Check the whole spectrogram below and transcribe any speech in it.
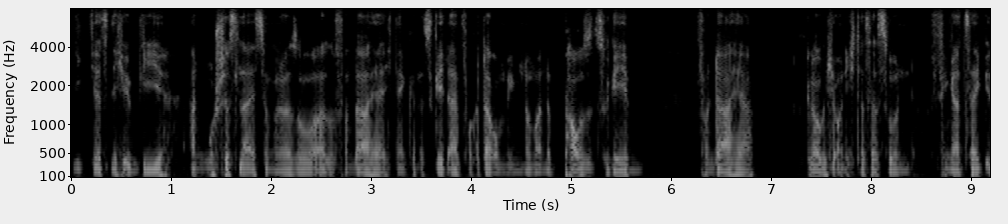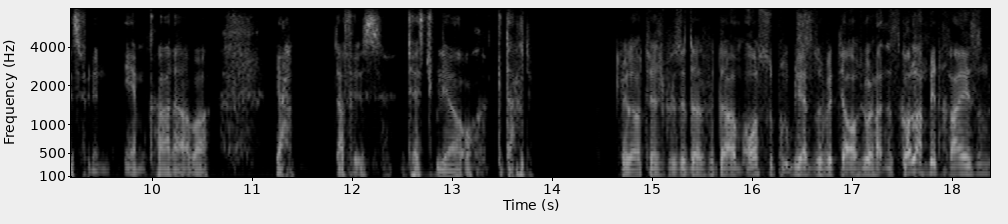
liegt jetzt nicht irgendwie an Musches Leistung oder so. Also von daher, ich denke, das geht einfach darum, ihm nochmal eine Pause zu geben. Von daher glaube ich auch nicht, dass das so ein Fingerzeig ist für den EM-Kader, aber ja, dafür ist ein Testspiel ja auch gedacht. Genau, Testspiele sind dafür da, um auszuprobieren. So wird ja auch Johannes Goller mitreisen.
